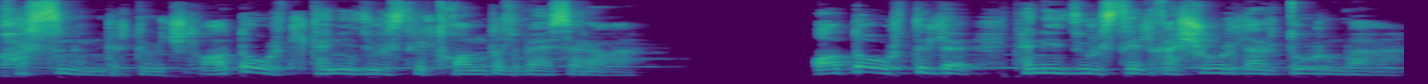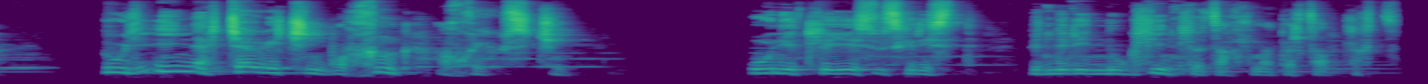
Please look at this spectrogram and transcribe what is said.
хорсон амьдрдаг гэж. Одоо үртэл таны зүрх сэтгэлд гомдол байсаар байгаа. Одоо үртэл таны зүрх сэтгэл гашуурлаар дүүрэн байгаа. Тэгвэл энэ ачаагийг чинь бурхан авахыг хүсэж байна. Үүний төлөө Есүс Христ бидний нүглийн төлөө загламаа дээр зовдлогдсон.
